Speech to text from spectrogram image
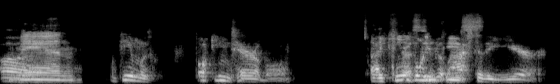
Uh, Man, the game was fucking terrible. I can't Rest believe it peace. lasted a year.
